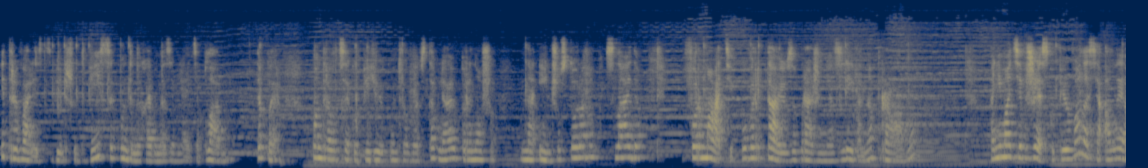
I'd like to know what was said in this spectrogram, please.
і тривалість збільшую 2 секунди, нехай вона з'являється плавно. Тепер Ctrl-C копіюю, Ctrl-V вставляю, переношу на іншу сторону слайду. Форматі повертаю зображення зліва направо. Анімація вже скопіювалася, але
